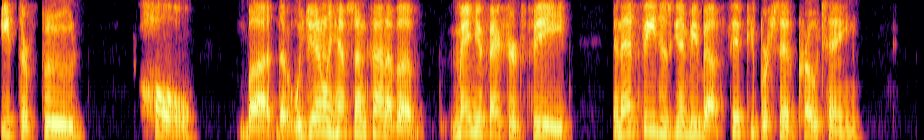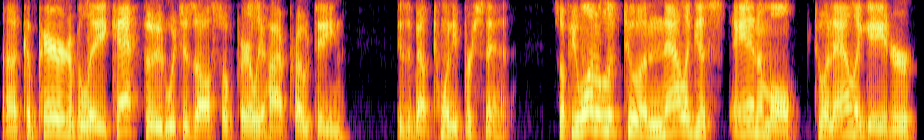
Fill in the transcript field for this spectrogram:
eat their food whole, but the, we generally have some kind of a manufactured feed, and that feed is going to be about 50% protein. Uh, comparatively, cat food, which is also fairly high protein, is about 20%. So if you want to look to an analogous animal to an alligator,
